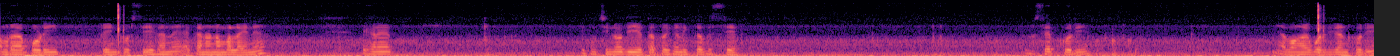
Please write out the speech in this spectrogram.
আমরা বডি প্রিন্ট করছি এখানে, একান্ন নম্বর লাইনে এখানে চিহ্ন দিয়ে তারপর এখানে লিখতে হবে সেভ সেভ করি। এবং একবার রিটার্ন করি।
